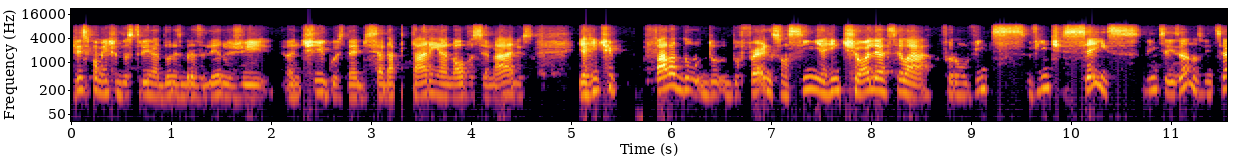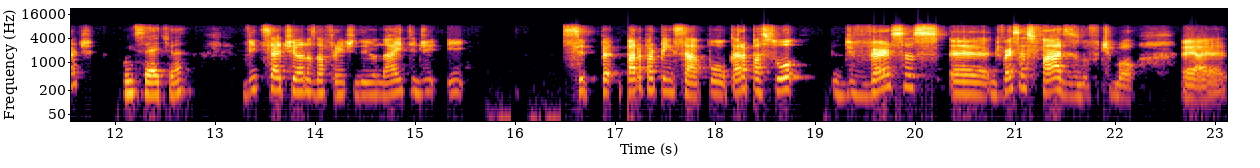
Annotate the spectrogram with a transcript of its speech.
principalmente dos treinadores brasileiros de antigos, né, de se adaptarem a novos cenários. E a gente fala do, do, do, Ferguson assim e a gente olha, sei lá, foram 20, 26, 26 anos, 27? 27, né? 27 anos na frente do United e se para para pensar, pô, o cara passou diversas, é, diversas fases do futebol. É,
